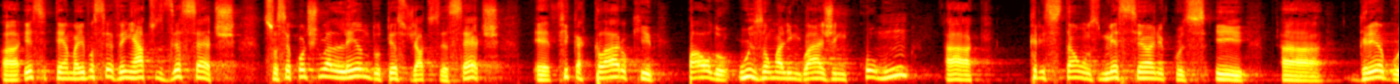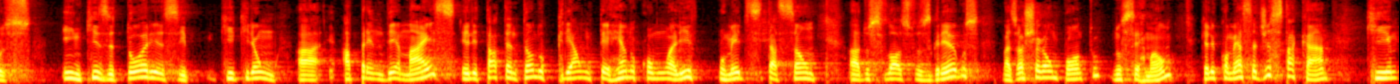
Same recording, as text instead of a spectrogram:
Uh, esse tema aí você vê em Atos 17. Se você continua lendo o texto de Atos 17, é, fica claro que Paulo usa uma linguagem comum a cristãos messiânicos e a gregos inquisitores e que queriam aprender mais, ele está tentando criar um terreno comum ali por meio de citação dos filósofos gregos, mas vai chegar um ponto no sermão que ele começa a destacar que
